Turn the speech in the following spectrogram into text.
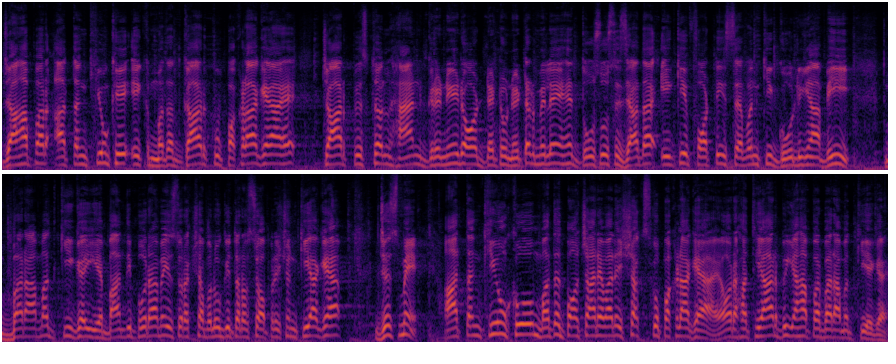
जहाँ पर आतंकियों के एक मददगार को पकड़ा गया है। चार पिस्टल, हैंड ग्रेनेड और डेटोनेटर मिले हैं। 200 से ज़्यादा एके 47 की गोलियाँ भी बरामद की गई है। बांदीपुरा में सुरक्षा बलों की तरफ़ से ऑपरेशन किया गया, जिसमें आतंकियों को मदद पहुँचाने वाले शख्स को पकड़ा गया है और हथियार भी यहाँ पर बरामद किए गए।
